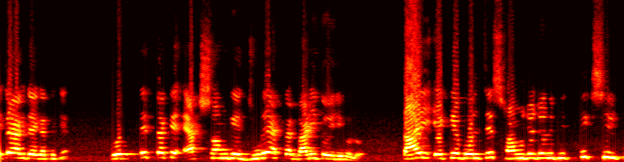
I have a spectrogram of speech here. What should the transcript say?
এটা এক জায়গা থেকে প্রত্যেকটাকে একসঙ্গে জুড়ে একটা গাড়ি তৈরি হলো। তাই একে বলছে সংযোজন ভিত্তিক শিল্প।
